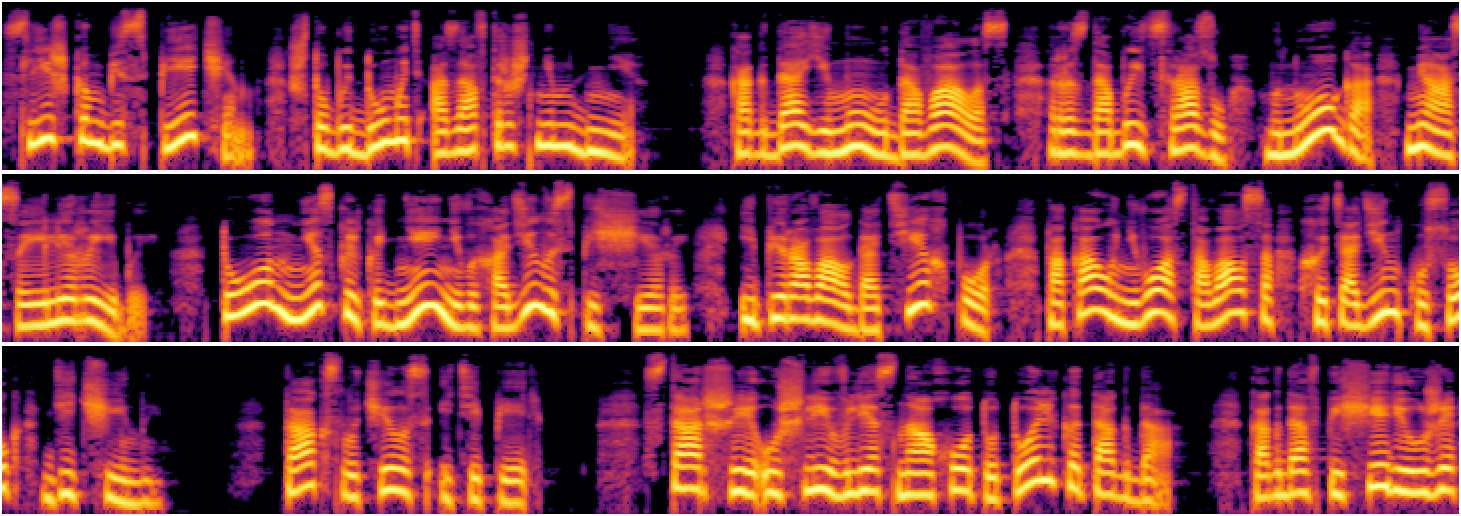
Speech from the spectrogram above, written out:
слишком беспечен, чтобы думать о завтрашнем дне. Когда ему удавалось раздобыть сразу много мяса или рыбы, то он несколько дней не выходил из пещеры и пировал до тех пор, пока у него оставался хоть один кусок дичины. Так случилось и теперь. Старшие ушли в лес на охоту только тогда, когда в пещере уже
